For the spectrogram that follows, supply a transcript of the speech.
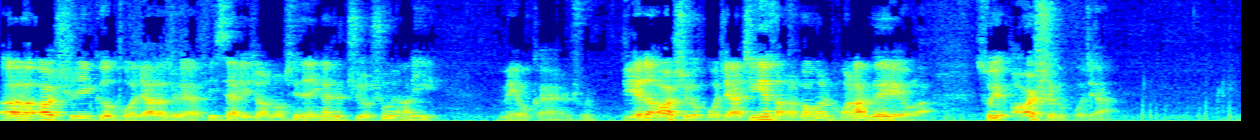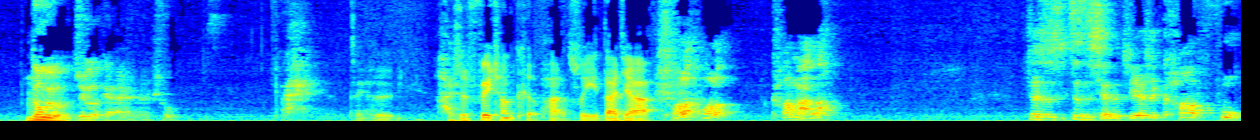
呃二十一个国家的这个 F 1赛例当中，现在应该就只有匈牙利没有感染人数，别的二十个国家，今天早上刚刚摩纳哥也有了，所以二十个国家都有这个感染人数。这是还是非常可怕的，所以大家好了好了，卡满了。这是这次写的直接是 card full。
